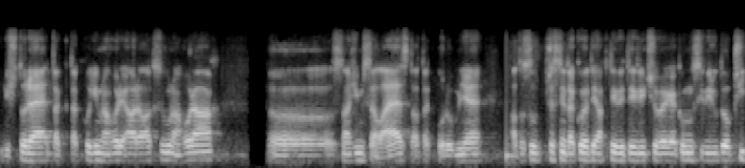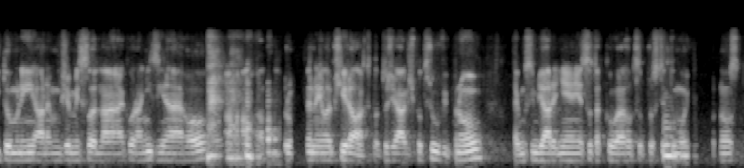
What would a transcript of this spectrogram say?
když to jde, tak, tak chodím na hory a relaxuju na horách, snažím se lézt a tak podobně. A to jsou přesně takové ty aktivity, kdy člověk jako musí být u toho přítomný a nemůže myslet na, jako na nic jiného. A, a pro mě je nejlepší relax, protože já když potřebuji vypnout, tak musím dělat něco takového, co prostě tu moji pozornost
